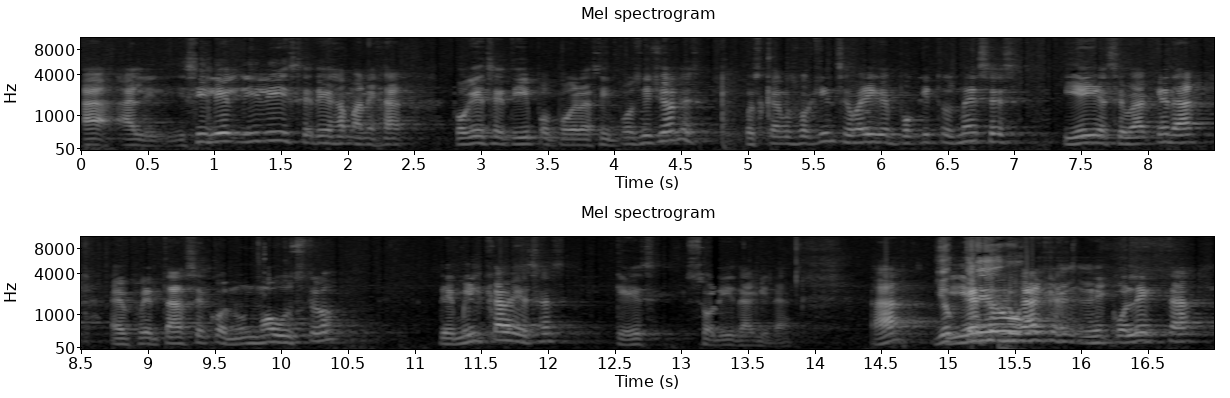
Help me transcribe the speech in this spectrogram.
a, Lili. Y si Lili se deja manejar por ese tipo, por las imposiciones, pues Carlos Joaquín se va a ir en poquitos meses y ella se va a quedar a enfrentarse con un monstruo de mil cabezas que es solidaridad. ¿Ah? Yo y es un lugar que recolecta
